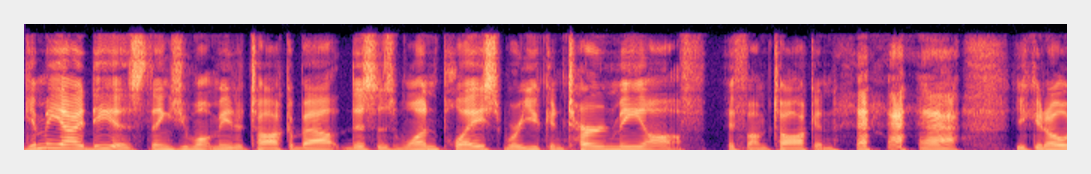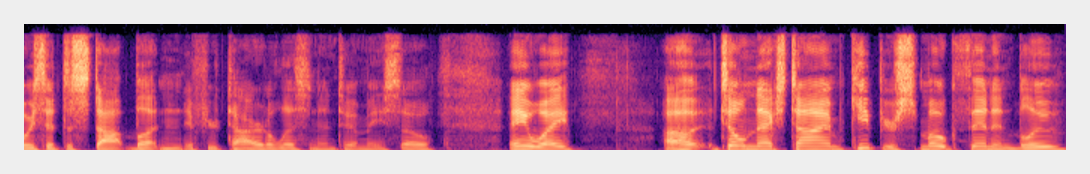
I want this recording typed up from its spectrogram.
give me ideas, things you want me to talk about. This is one place where you can turn me off if I'm talking. you can always hit the stop button if you're tired of listening to me. So, anyway, Uh, until next time, keep your smoke thin and blue.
